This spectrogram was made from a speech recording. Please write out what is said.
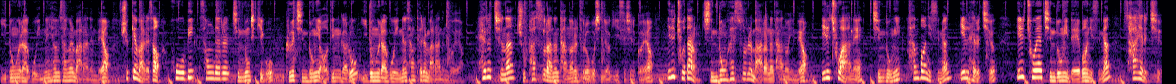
이동을 하고 있는 현상을 말하는데요. 쉽게 말해서 호흡이 성대를 진동시키고 그 진동이 어딘가로 이동을 하고 있는 상태를 말하는 거예요. 헤르츠나 주파수라는 단어를 들어보신 적이 있으실 거예요. 1초당 진동 횟수를 말하는 단어인데요. 1초 안에 진동이 한 번 있으면 1헤르츠 1초에 진동이 4번 있으면 4헤르츠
